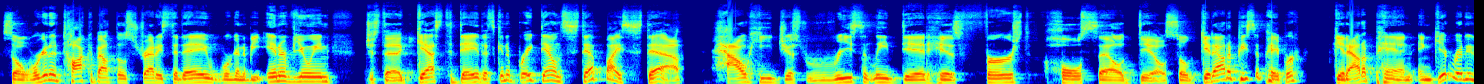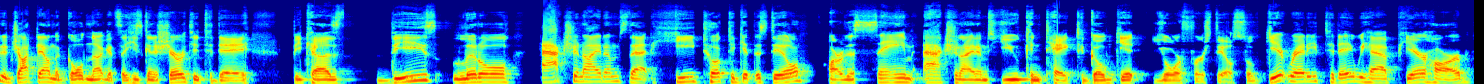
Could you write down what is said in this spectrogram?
So we're going to talk about those strategies today. We're going to be interviewing just a guest today that's going to break down step by step how he just recently did his first wholesale deal. So get out a piece of paper, get out a pen, and get ready to jot down the gold nuggets that he's going to share with you today because these little action items that he took to get this deal are the same action items you can take to go get your first deal. So get ready. Today we have Pierre Harb.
